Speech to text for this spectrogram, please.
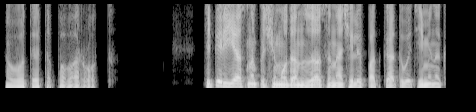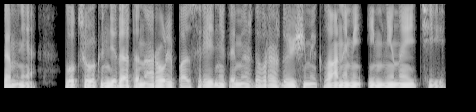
Вот это поворот. Теперь ясно, почему донзасы начали подкатывать именно ко мне. Лучшего кандидата на роль посредника между враждующими кланами им не найти.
